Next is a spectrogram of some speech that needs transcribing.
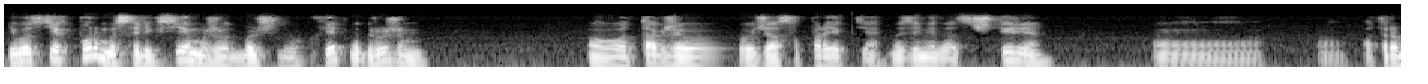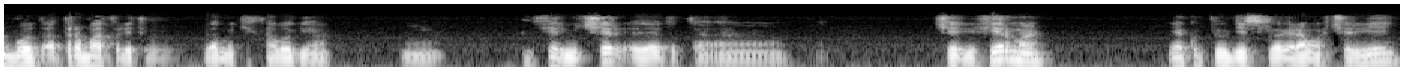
И вот с тех пор мы с Алексеем уже вот больше двух лет мы дружим. Вот, также участвовал в проекте на Земле 24. Э, отработ, отрабатывали тогда мы технологию ферме чер, э, этот, э, черви ферма. Я купил 10 килограммов червей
